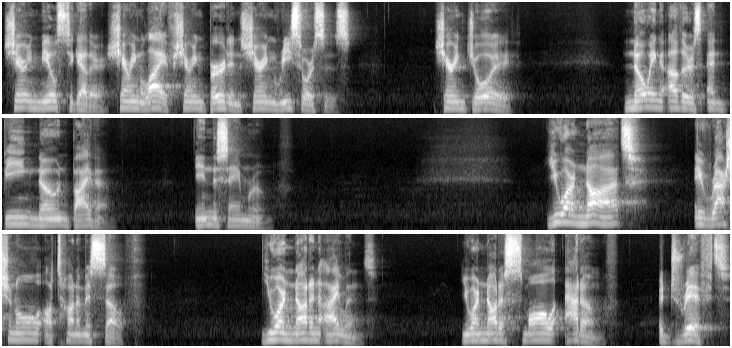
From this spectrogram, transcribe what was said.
sharing meals together, sharing life, sharing burdens, sharing resources, sharing joy, knowing others and being known by them in the same room. You are not a rational, autonomous self. You are not an island. You are not a small atom adrift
